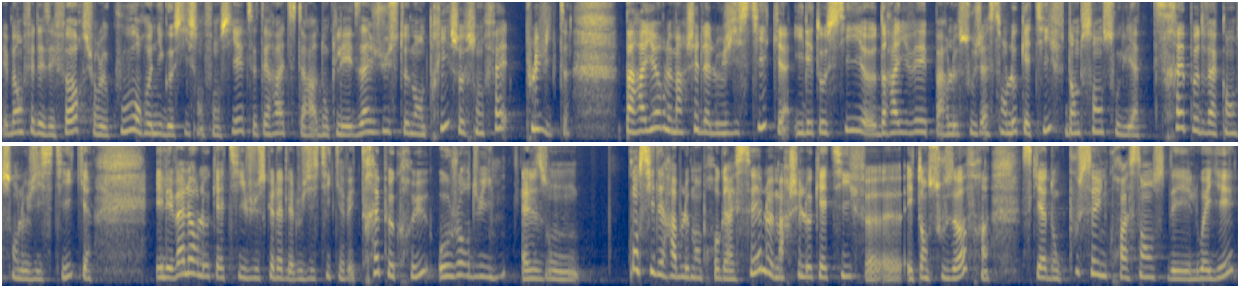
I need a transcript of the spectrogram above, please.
eh ben on fait des efforts sur le coût, on renégocie son foncier, etc., etc. Donc les ajustements de prix se sont faits plus vite. Par ailleurs, le marché de la logistique, il est aussi euh, drivé par le sous-jacent locatif, dans le sens où il y a très peu de vacances en logistique. Et les valeurs locatives jusque-là de la logistique avaient très peu cru. Aujourd'hui, elles ont considérablement progressé, le marché locatif euh, étant sous offre, ce qui a donc poussé une croissance des loyers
